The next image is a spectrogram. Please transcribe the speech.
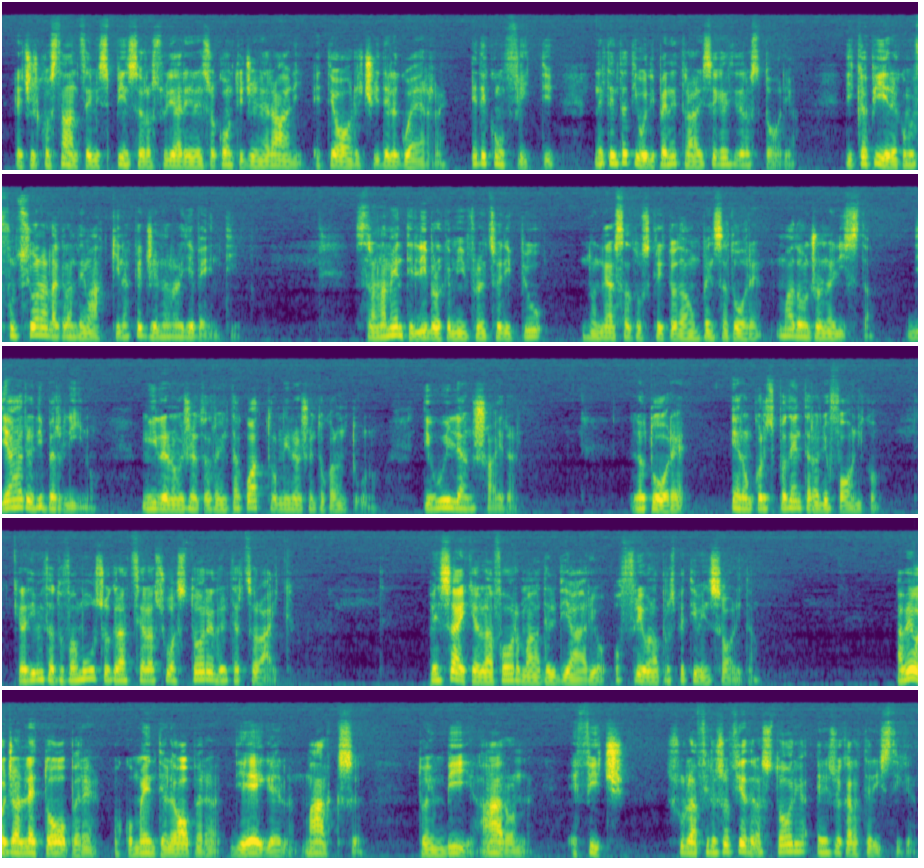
Le circostanze mi spinsero a studiare i resoconti generali e teorici delle guerre e dei conflitti nel tentativo di penetrare i segreti della storia di capire come funziona la grande macchina che genera gli eventi. Stranamente il libro che mi influenzò di più non era stato scritto da un pensatore, ma da un giornalista, Diario di Berlino, 1934-1941, di William Shirer. L'autore era un corrispondente radiofonico, che era diventato famoso grazie alla sua storia del Terzo Reich. Pensai che la forma del diario offriva una prospettiva insolita. Avevo già letto opere o commenti alle opere di Hegel, Marx, Toynbee, Aaron e Fitch sulla filosofia della storia e le sue caratteristiche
